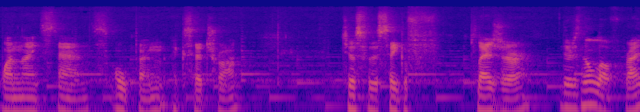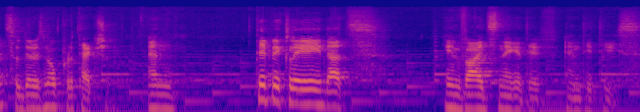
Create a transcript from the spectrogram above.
one night stands, open, etc., just for the sake of pleasure, there's no love, right? So there is no protection and typically that invites negative entities.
